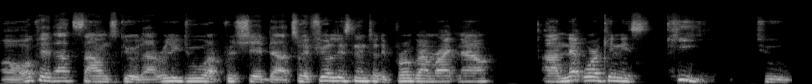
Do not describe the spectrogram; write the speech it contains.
Oh, okay. That sounds good. I really do appreciate that. So if you're listening to the program right now, uh, networking is key to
